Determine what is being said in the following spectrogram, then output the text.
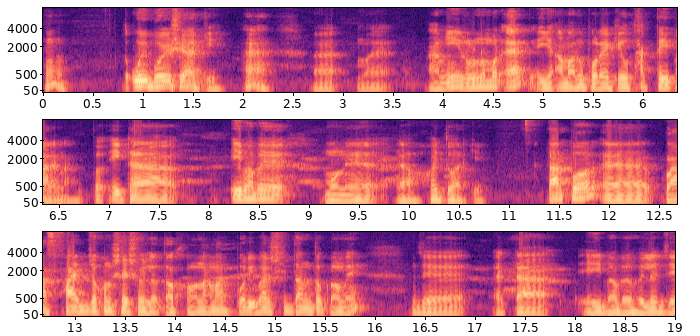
হ্যাঁ তো ওই বয়সে আর কি হ্যাঁ? আমি রোল নম্বর এক, এই আমার উপরে কেউ থাকতেই পারে না। তো এইটা, এইভাবে মনে হইতো আর কি। তারপর ক্লাস ফাইভ যখন শেষ হইল, তখন আমার পরিবার সিদ্ধান্তক্রমে যে একটা এইভাবে হইল যে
